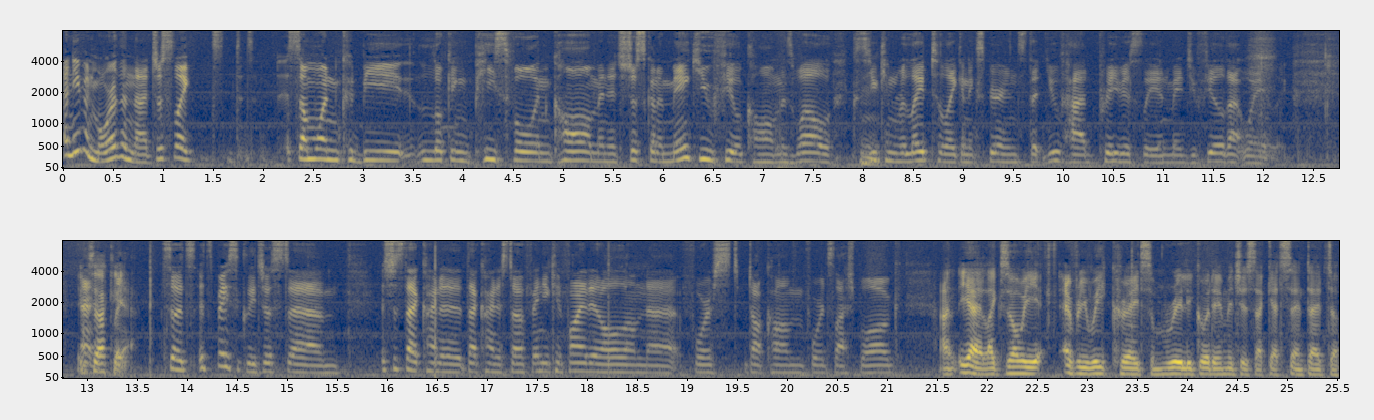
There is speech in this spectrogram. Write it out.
and even more than that, just like someone could be looking peaceful and calm, and it's just gonna make you feel calm as well, because you Mm. can relate to like an experience that you've had previously and made you feel that way. Like, and- Exactly. yeah. So it's it's basically just. Um, it's just that kind of that kind of stuff, and you can find it all on uh, phorest.com forward slash blog. And yeah, like Zoe every week creates some really good images that get sent out. So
